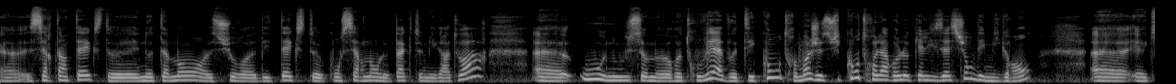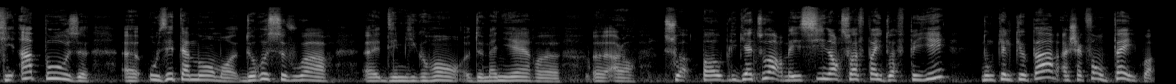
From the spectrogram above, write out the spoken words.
euh, certains textes, et notamment sur des textes concernant le pacte migratoire, où nous sommes retrouvés à voter contre. Moi, je suis contre la relocalisation des migrants, qui impose aux États membres de recevoir des migrants de manière, alors, soit pas obligatoire, mais s'ils n'en reçoivent pas, ils doivent payer. Donc quelque part, à chaque fois, on paye quoi.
